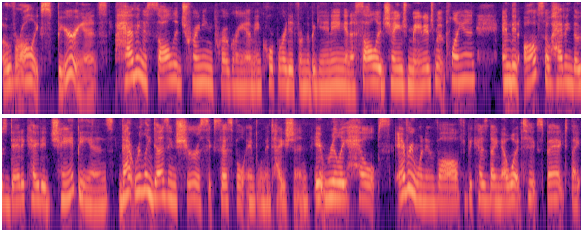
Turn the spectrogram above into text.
overall experience. Having a solid training program incorporated from the beginning and a solid change management plan, and then also having those dedicated champions, that really does ensure a successful implementation. It really helps everyone involved because they know what to expect, they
